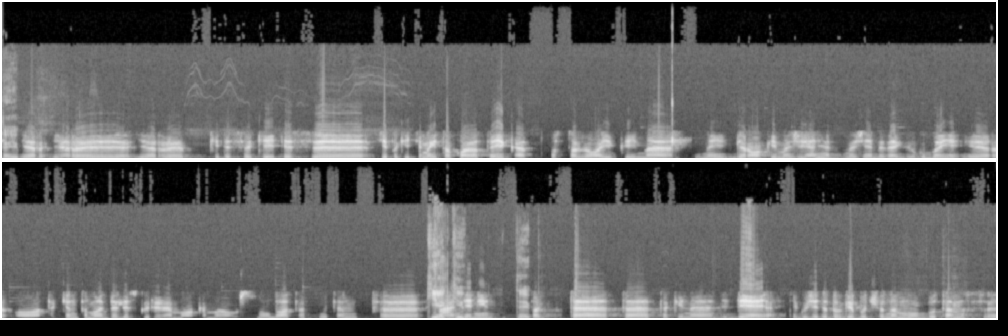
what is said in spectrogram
Taip. Ir, ir, ir keitėsi, keitėsi, tie pakeitimai įtakojo tai, kad pastovioji kaina, jinai gerokai mažėja, mažėja beveik dvigubai, ir, o ta kintamo dalis, kur yra mokama už sunaudotą būtent Kiekį? vandenį, Taip. ta, ta, ta kaina didėja. Jeigu žiūrėti daugiabučių namų būtams, e,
